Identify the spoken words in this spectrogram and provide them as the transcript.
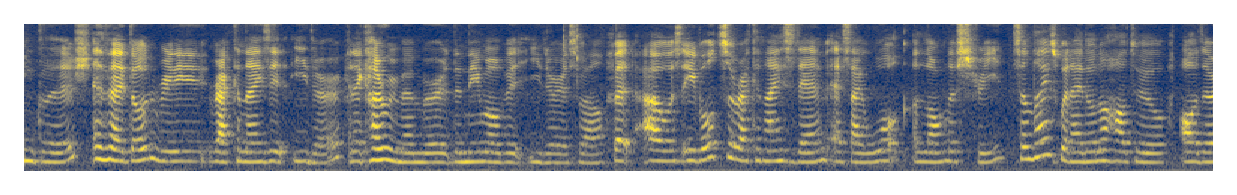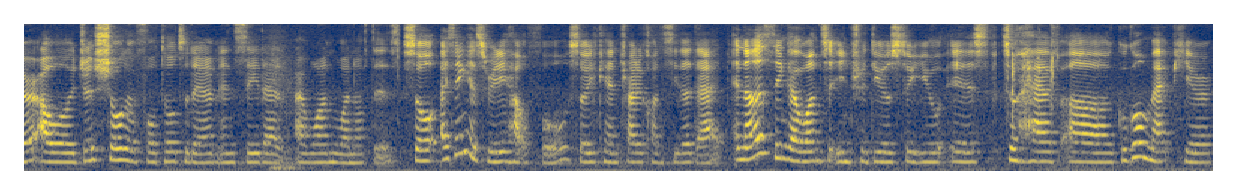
English and I don't really recognize it either and I can't remember the name of it either as well. But I was able to recognize them as I walk along the street. Sometimes when I don't know how to order, I will just show the photo to them and say that I want one of this. So I think it's really helpful. So you can try to consider that. Another thing I want to introduce to you is to have a Google Map here.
